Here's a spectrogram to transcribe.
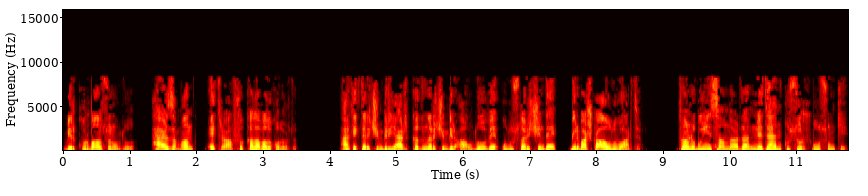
Bir kurban sunulduğu her zaman etrafı kalabalık olurdu. Erkekler için bir yer, kadınlar için bir avlu ve uluslar için de bir başka avlu vardı. Tanrı bu insanlarda neden kusur bulsun ki?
